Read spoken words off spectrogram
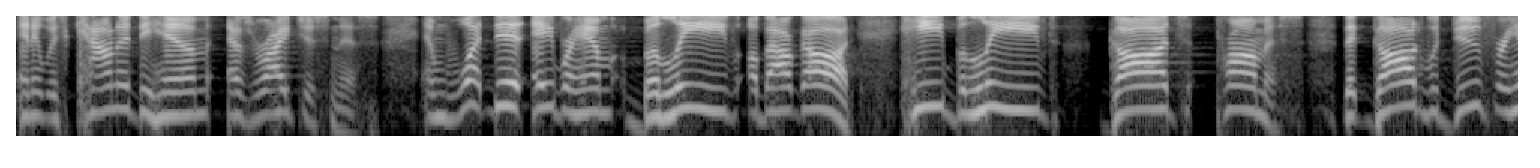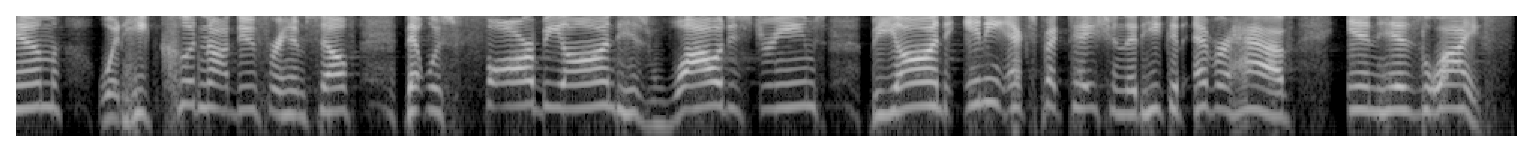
and it was counted to him as righteousness. And what did Abraham believe about God? He believed God's promise that God would do for him what he could not do for himself, that was far beyond his wildest dreams, beyond any expectation that he could ever have in his life.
